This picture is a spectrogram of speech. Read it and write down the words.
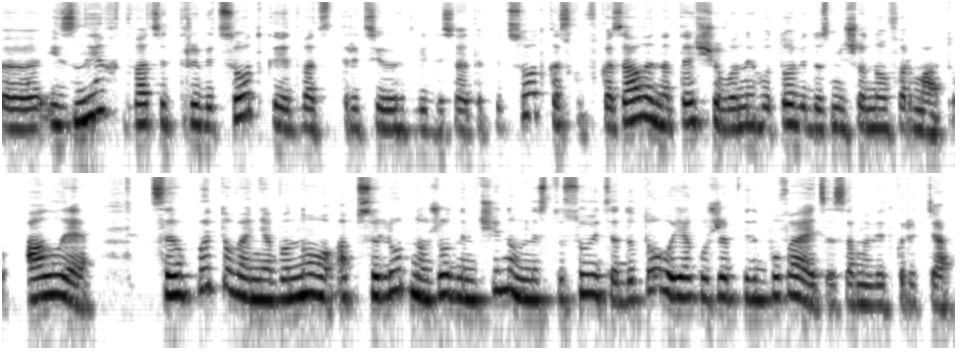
е, із них 23%, 23,2% вказали на те, що вони готові до змішаного формату. Але це опитування воно абсолютно жодним чином не стосується до того, як уже відбувається саме відкриття.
